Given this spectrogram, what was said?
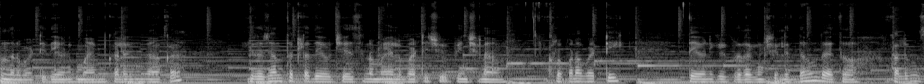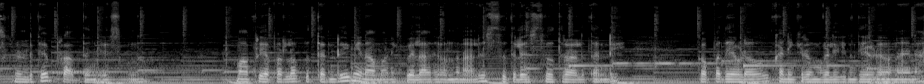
అందరిని బట్టి దేవునికి మయం కలిగిన గాక. ఈ రోజంతట్లో దేవుడు చేసిన మేలు బట్టి చూపించిన కృపను బట్టి దేవునికి కృతజ్ఞత చెల్లిద్దాం. దయతో కళ్ళు మూసుకుని ప్రార్థన చేసుకుందాం. మా ప్రియ పరలోపు తండ్రి మీ నామానికి వేలాది వందనాలు స్థుతులు స్తోత్రాలు తండ్రి. గొప్ప దేవుడవు కనికిరం కలిగిన దేవుడవు నాయన.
